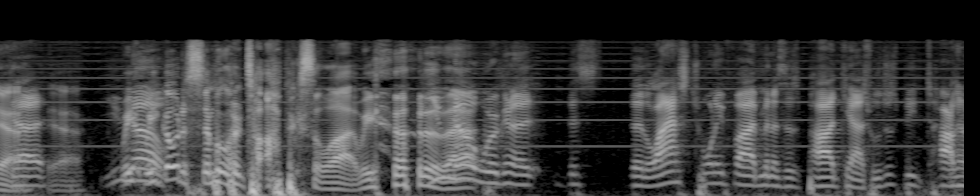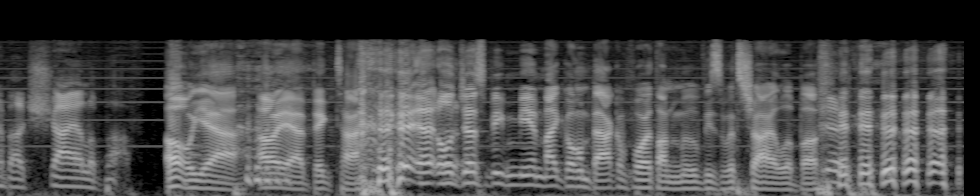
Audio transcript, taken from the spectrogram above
yeah, Yeah, yeah. We, know, we go to similar topics a lot. We go to you that. know we're gonna this the last 25 minutes of this podcast. We'll just be talking about Shia LaBeouf. Oh yeah, oh yeah, big time. It'll just be me and Mike going back and forth on movies with Shia LaBeouf.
